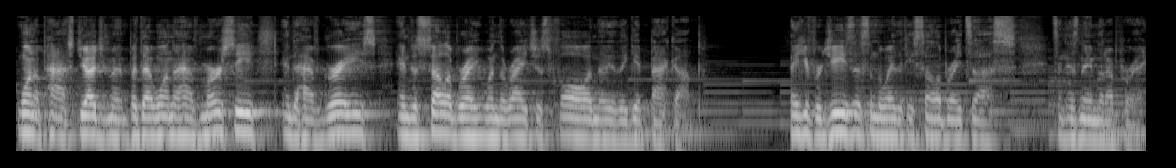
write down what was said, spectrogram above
want to pass judgment, but that want to have mercy and to have grace and to celebrate when the righteous fall and they, they get back up. Thank you for Jesus and the way that he celebrates us. It's in his name that I pray.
